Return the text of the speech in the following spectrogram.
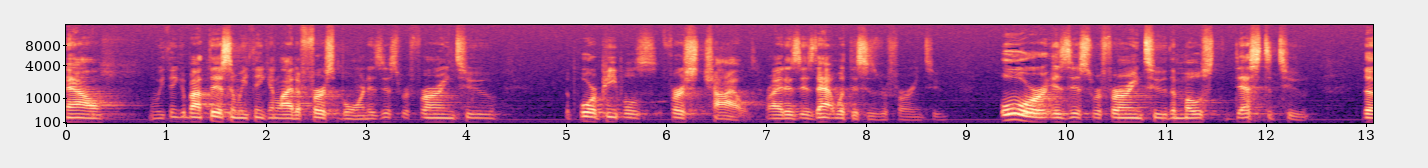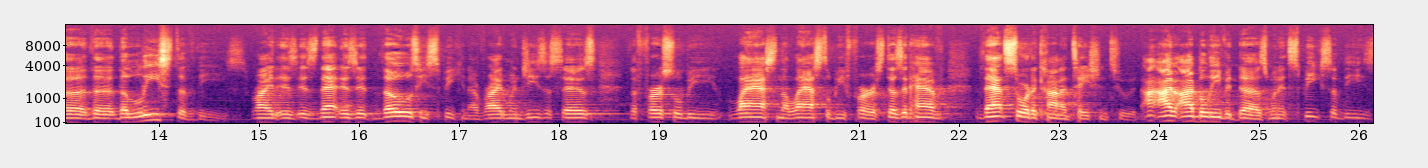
Now, when we think about this and we think in light of firstborn, is this referring to poor people's first child, right? Is, is that what this is referring to? Or is this referring to the most destitute, the, the, the least of these, right? Is, is that, is it those he's speaking of, right? When Jesus says the first will be last and the last will be first, does it have that sort of connotation to it? I, I, I believe it does. When it speaks of these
